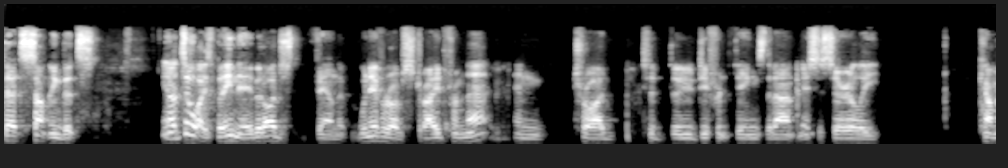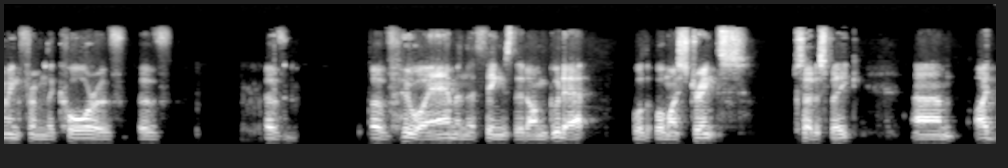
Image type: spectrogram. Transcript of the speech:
that's something that's you know it's always been there, but I just found that whenever I've strayed from that and tried to do different things that aren't necessarily coming from the core of of of of who I am and the things that I'm good at or, or my strengths, so to speak. Um, I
